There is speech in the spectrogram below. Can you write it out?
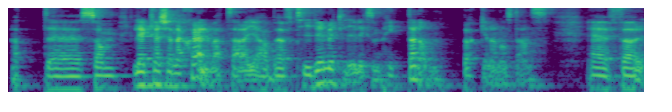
att eh, som, eller jag kan känna själv att så här, jag har behövt tidigare i mitt liv liksom hitta de böckerna någonstans. Eh, för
